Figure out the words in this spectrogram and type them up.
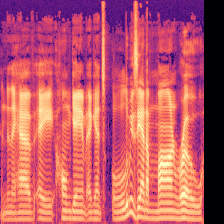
And then they have a home game against Louisiana Monroe.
